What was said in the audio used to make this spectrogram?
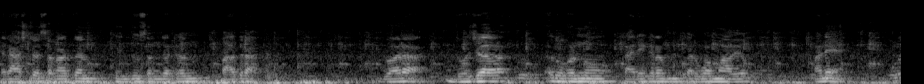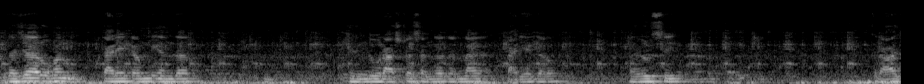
રાષ્ટ્ર સનાતન, હિન્દુ સંગઠન, પાદરા દ્વારા ધ્વજારોહણનો કાર્યક્રમ કરવામાં આવ્યો અને ધ્વજારોહણ કાર્યક્રમની અંદર હિન્દુ રાષ્ટ્ર સંગઠનના કાર્યકરો હયુરસિંહ રાજ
